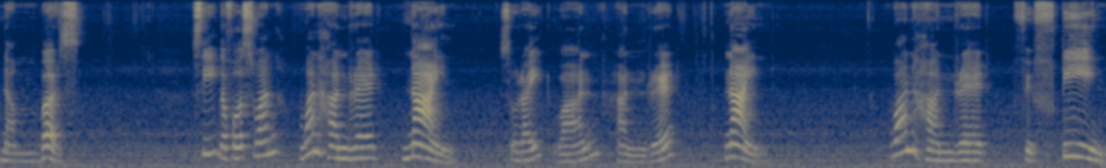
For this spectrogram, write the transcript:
numbers. See the first one 109 so write 109 115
